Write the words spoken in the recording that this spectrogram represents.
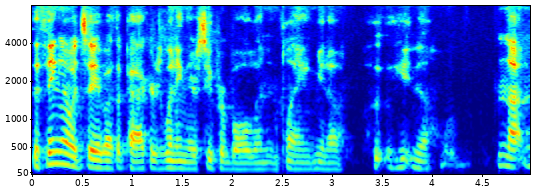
The thing I would say about the Packers winning their Super Bowl and playing, you know, you know, not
